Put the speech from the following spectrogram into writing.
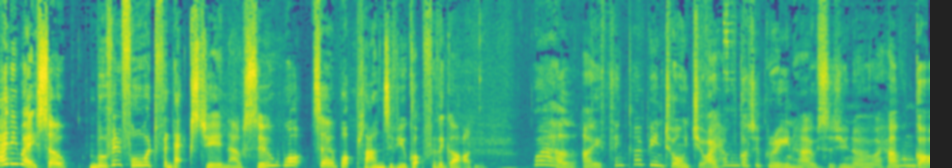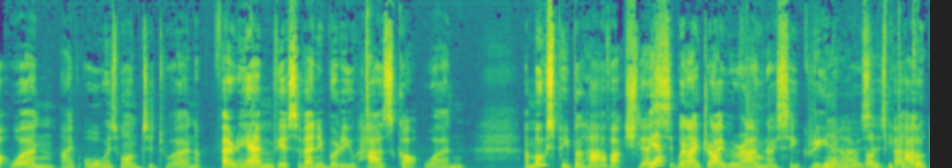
Anyway, so moving forward for next year now, Sue, what uh, what plans have you got for the garden? Well, I think I've been talking to you. I haven't got a greenhouse, as you know. I haven't got one. I've always wanted one. I'm very envious of anybody who has got one. And most people have actually. I Yeah. see, when I drive around, I see greenhouses. Yeah, a lot of people but have our got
